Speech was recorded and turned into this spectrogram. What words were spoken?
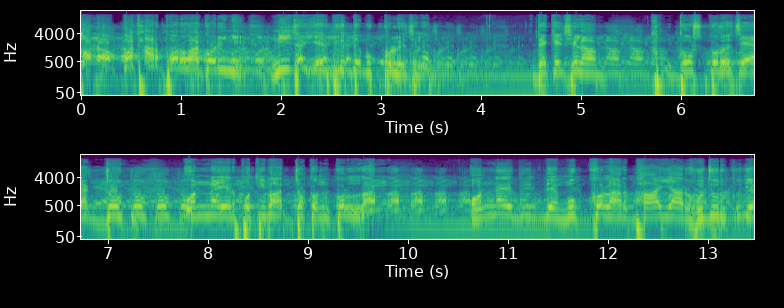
কোনো কথার পরোয়া করিনি, নিজেই এর বিরুদ্ধে মুখ খুলেছিলাম। দেখেছিলাম, দোষ করেছে একজন, অন্যায়ের প্রতিবাদ যখন করলাম, অন্যায়ের বিরুদ্ধে মুখ খোলার ভাই আর হুজুর খুঁজে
